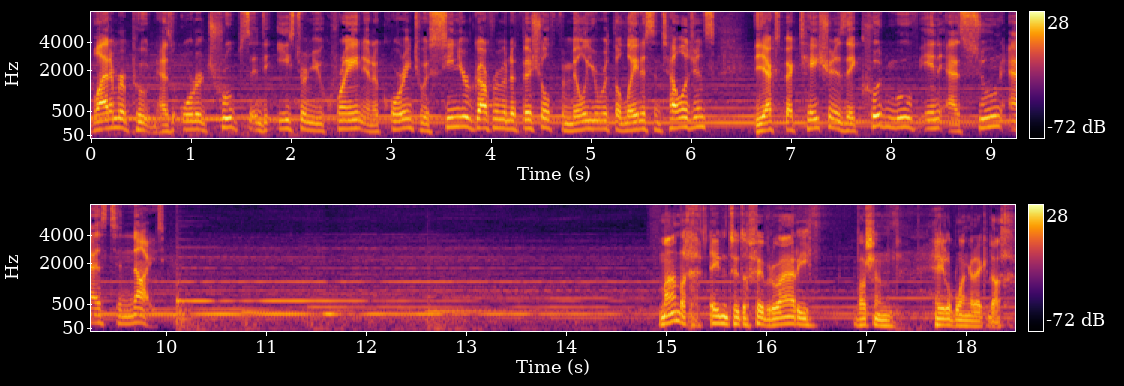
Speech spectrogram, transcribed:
Vladimir Putin has ordered troops into eastern Ukraine, and according to a senior government official familiar with the latest intelligence, the expectation is they could move in as soon as tonight. Maandag 21 februari was een hele belangrijke dag.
